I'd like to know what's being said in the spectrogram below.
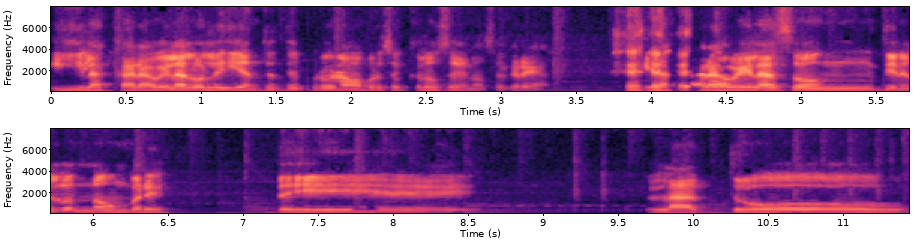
Y las carabelas, lo leí antes del programa, por eso es que lo sé, no se crean. Y las carabelas son, tienen los nombres de las dos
